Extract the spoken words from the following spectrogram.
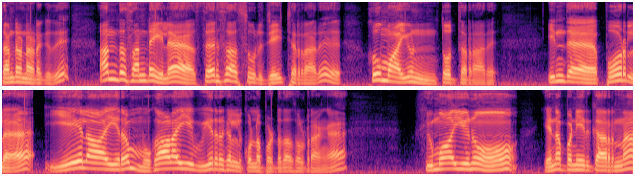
சண்டை நடக்குது. அந்த சண்டையில் செர்சாசூர் ஜெயிச்சிடுறாரு ஹுமாயூன் தோத்துடுறாரு. இந்த போரில் ஏழாயிரம் முகாலய வீரர்கள் கொல்லப்பட்டதாக சொல்கிறாங்க ஹுமாயூனும் என்ன பண்ணியிருக்காருன்னா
